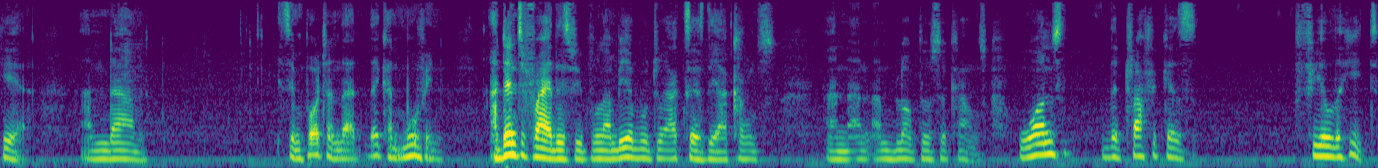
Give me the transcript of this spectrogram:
here. And um, it's important that they can move in, identify these people, and be able to access their accounts and, and, and block those accounts. Once the traffickers feel the heat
